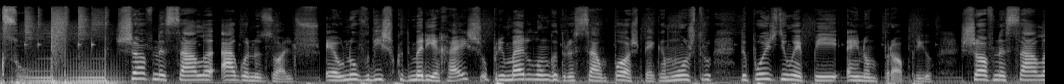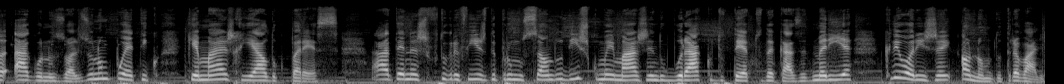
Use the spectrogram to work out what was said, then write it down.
Nexo. Chove na sala, água nos olhos. É o novo disco de Maria Reis, o primeiro longa duração pós-Pega Monstro, depois de um EP em nome próprio. Chove na sala, água nos olhos. Um nome poético que é mais real do que parece. Há até nas fotografias de promoção do disco uma imagem do buraco do teto da casa de Maria, que deu origem ao nome do trabalho.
